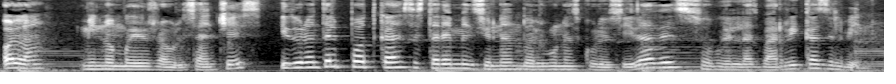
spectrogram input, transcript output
Hola, mi nombre es Raúl Sánchez y durante el podcast estaré mencionando algunas curiosidades sobre las barricas del vino.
